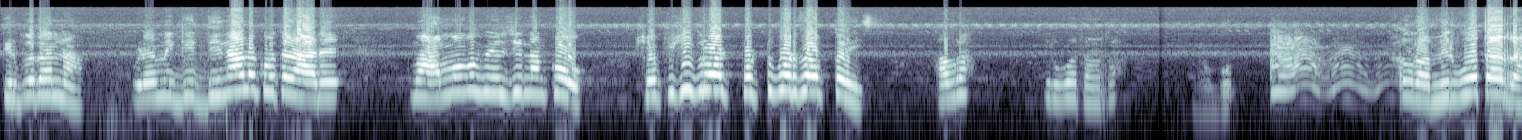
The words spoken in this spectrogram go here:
తిరుపతి అన్న ఇప్పుడు మీకు దినాల కొత్త ఆడే. మా అమ్మమ్మ పిలిచిందనుకో చెప్పు చెప్పు రాటు పట్టు పడుతూ వస్తుంది అవరా మీరు పోతారా? అవరా మీరు పోతారా?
